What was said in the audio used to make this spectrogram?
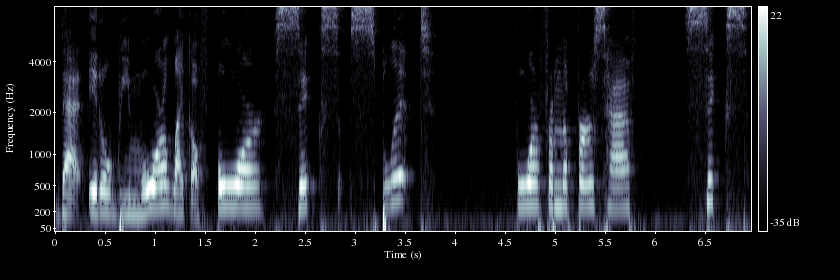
that it'll be more like a 4 6 split. Four from the first half, six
